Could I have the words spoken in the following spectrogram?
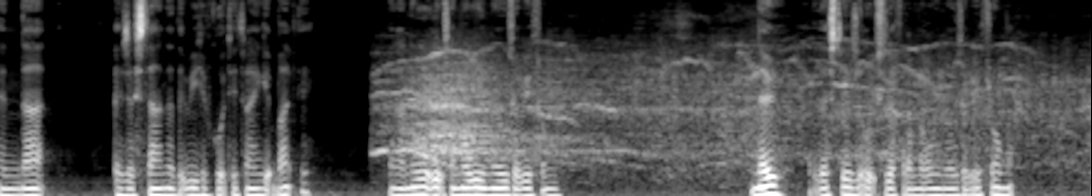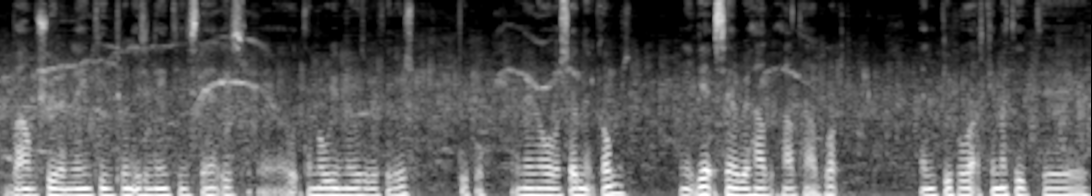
and that is a standard that we have got to try and get back to. And I know it looks a million miles away from now, at this stage it looks as if we're a million miles away from it. But I'm sure in the 1920s and 1930s uh, it looked a million miles away for those people. And then all of a sudden it comes and it gets there with hard, hard, hard work and people that are committed to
